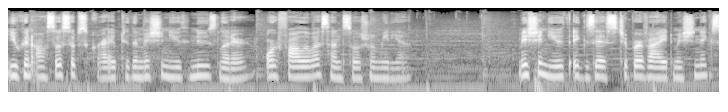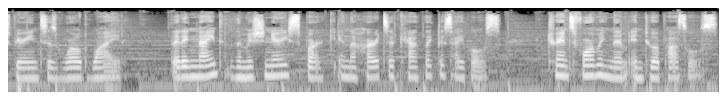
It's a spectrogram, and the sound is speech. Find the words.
You can also subscribe to the Mission Youth newsletter or follow us on social media. Mission Youth exists to provide mission experiences worldwide that ignite the missionary spark in the hearts of Catholic disciples, transforming them into apostles.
